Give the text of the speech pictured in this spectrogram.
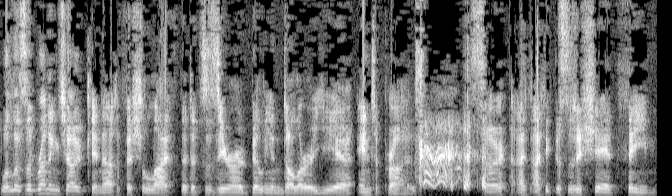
Well, there's a running joke in artificial life that it's a zero billion dollar a year enterprise. so I, I, think this is a shared theme.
